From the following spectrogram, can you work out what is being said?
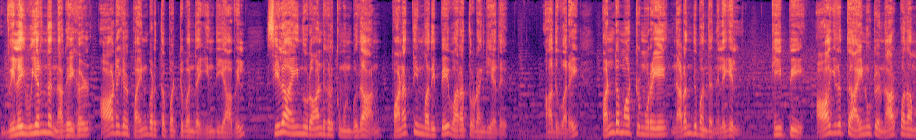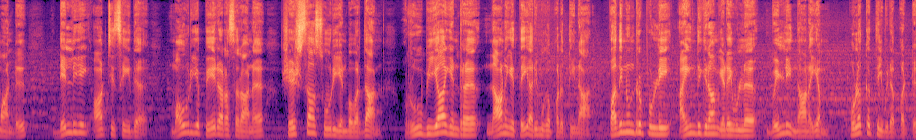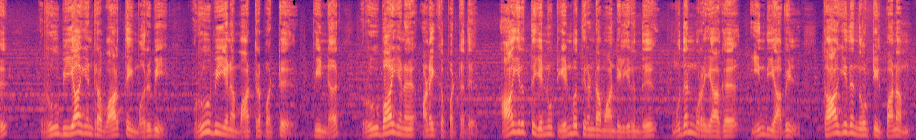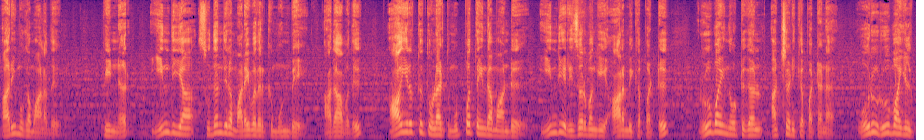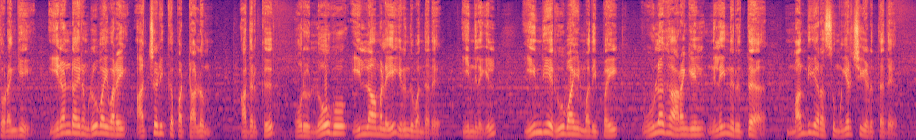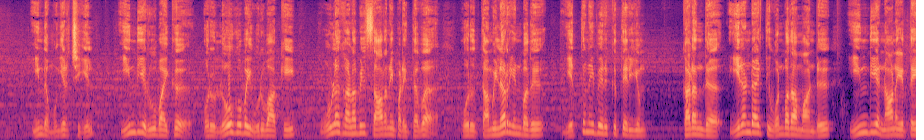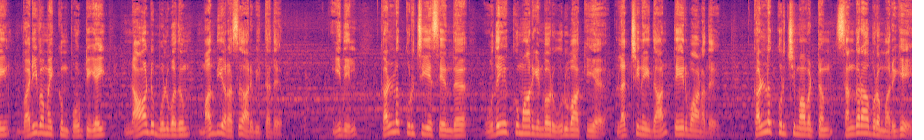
விலை உயர்ந்த நகைகள் ஆடைகள் பயன்படுத்தப்பட்டு வந்த இந்தியாவில் சில ஐநூறு ஆண்டுகளுக்கு முன்புதான் பணத்தின் மதிப்பே வரத் தொடங்கியது. அதுவரை பண்டமாற்று முறையே நடந்து வந்த நிலையில் கிபி ஆயிரத்து ஐநூற்று நாற்பதாம் ஆண்டு டெல்லியை ஆட்சி செய்த மௌரிய பேரரசரான ஷெர்ஷா சூரி என்பவர்தான் ரூபியா என்ற நாணயத்தை அறிமுகப்படுத்தினார். பதினொன்று புள்ளி ஐந்து கிராம் எடையுள்ள வெள்ளி நாணயம் புழக்கத்தில் விடப்பட்டு ரூபியா என்ற வார்த்தை மருவி ரூபி என மாற்றப்பட்டு பின்னர் ரூபாய் என அழைக்கப்பட்டது. ஆயிரத்து எண்ணூற்றி எண்பத்தி இரண்டாம் ஆண்டில் இருந்து முதன்முறையாக இந்தியாவில் காகித நோட்டில் பணம் அறிமுகமானது. பின்னர் இந்தியா சுதந்திரம் அடைவதற்கு முன்பே அதாவது ஆயிரத்து தொள்ளாயிரத்து முப்பத்தைந்தாம் ஆண்டு இந்திய ரிசர்வ் வங்கி ஆரம்பிக்கப்பட்டு ரூபாய் நோட்டுகள் அச்சடிக்கப்பட்டன. ஒரு ரூபாயில் தொடங்கி இரண்டாயிரம் ரூபாய் வரை அச்சடிக்கப்பட்டாலும் அதற்கு ஒரு லோகோ இல்லாமலேயே இருந்து வந்தது. இந்நிலையில் இந்திய ரூபாயின் மதிப்பை உலக அரங்கில் நிலைநிறுத்த மத்திய அரசு முயற்சி எடுத்தது. இந்த முயற்சியில் இந்திய ரூபாய்க்கு ஒரு லோகோவை உருவாக்கி உலக அளவில் சாதனை படைத்தவர் ஒரு தமிழர் என்பது எத்தனை பேருக்கு தெரியும்? கடந்த இரண்டாயிரத்தி ஒன்பதாம் ஆண்டு இந்திய நாணயத்தை வடிவமைக்கும் போட்டியை நாடு முழுவதும் மத்திய அரசு அறிவித்தது. இதில் கள்ளக்குறிச்சியை சேர்ந்த உதயகுமார் என்பவர் உருவாக்கிய லட்சினை தான் தேர்வானது. கள்ளக்குறிச்சி மாவட்டம் சங்கராபுரம் அருகே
